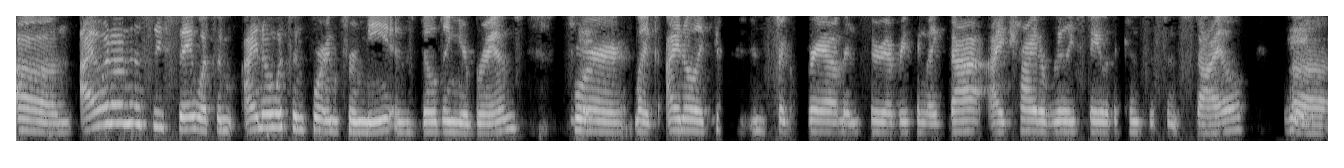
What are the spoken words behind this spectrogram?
Um, I would honestly say what's I know what's important for me is building your brand. For like I know like through Instagram and through everything like that, I try to really stay with a consistent style. Uh,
